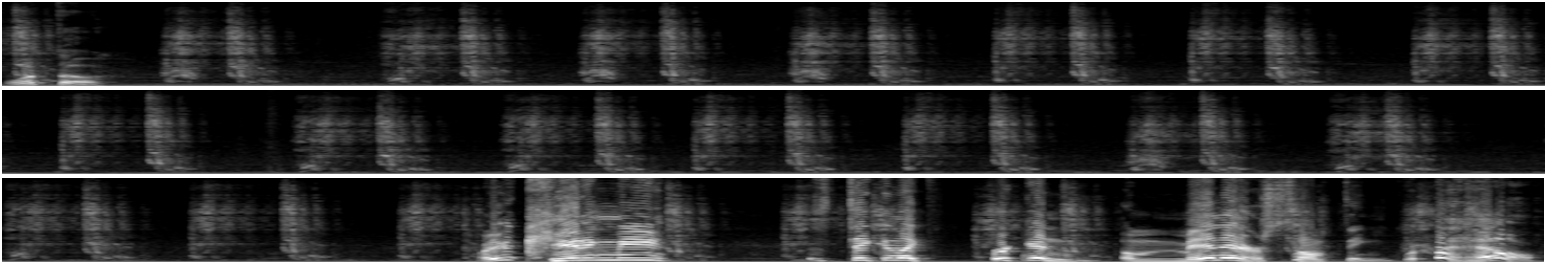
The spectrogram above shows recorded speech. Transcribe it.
What the? Are you kidding me? It's taking like freaking a minute or something. What the hell?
